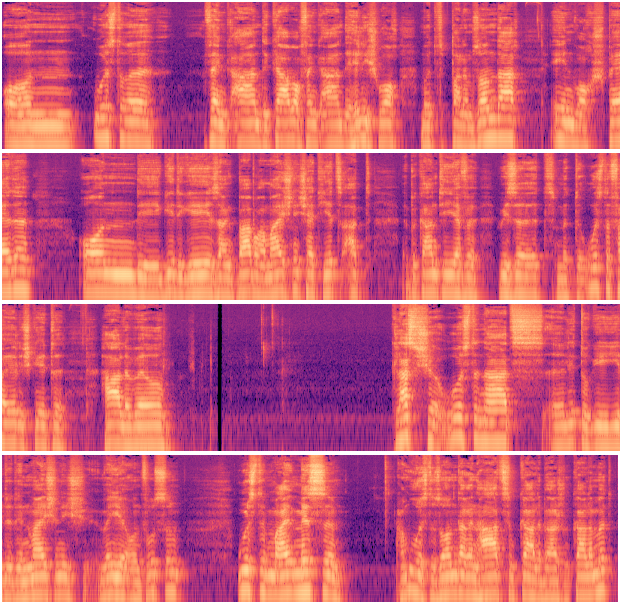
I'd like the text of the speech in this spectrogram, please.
und Ostere fängt an, die Karwoche fängt an, die Hillischwoche mit Sonntag, eine Woche später. Und die GDG St. Barbara Meischnich hat jetzt at bekannt gegeben, wie sie es mit der Osterfeierlichkeiten halen will. Klassische Osternatsliturgie, jeder den Meischnich, Wehe und Fussen. Ostermesse am Ostersonntag in Harz, im Kaleberg und Kalamet.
